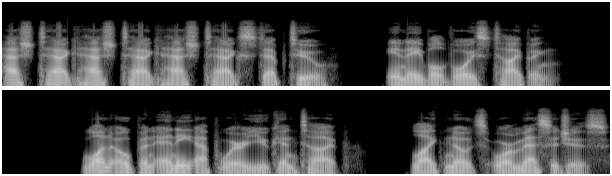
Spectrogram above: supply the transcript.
Hashtag hashtag hashtag step 2, enable voice typing. 1. Open any app where you can type, like notes or messages.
